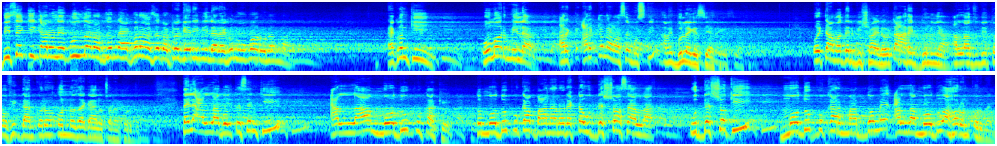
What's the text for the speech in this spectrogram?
দিছে কি কারণে? ভুল ধরার জন্য এখনও আছে ডক্টর গেরি মিলার এখন উমর উনার নাম। এখন কি? উমর মিলার। আর আরেকটা নাম আছে মুসলিম আমি ভুলে গেছি এখন। ওইটা আমাদের বিষয় না, ওইটা আরেক দুনিয়া। আল্লাহ যদি তৌফিক দান করো অন্য জায়গায় আলোচনা করব। তাইলে আল্লাহ বলতেছেন কি? আল্লাহ মধু পোকাকে, তো মধু পোকা বানানোর একটা উদ্দেশ্য আছে আল্লাহ। উদ্দেশ্য কি? মধু পোকার মাধ্যমে আল্লাহ মধু আহরণ করবেন।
